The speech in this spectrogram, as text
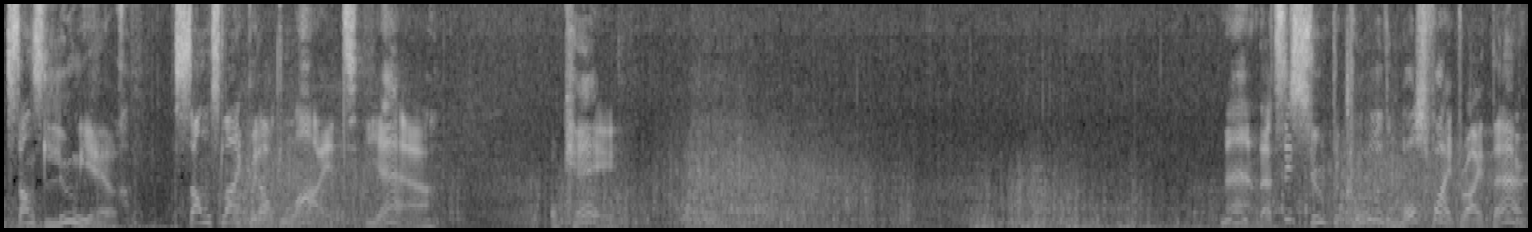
Sans lumière. Sounds like without light. Yeah. Okay. Man, that's a super cool little boss fight right there.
